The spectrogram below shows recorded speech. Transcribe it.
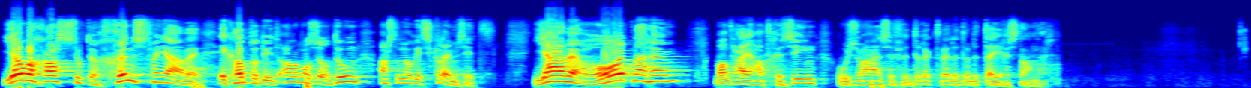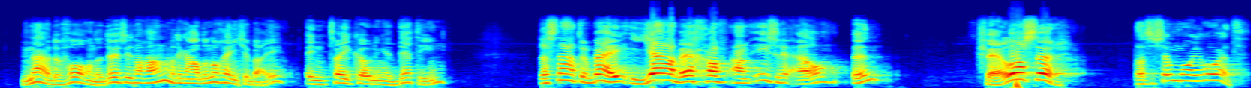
Joachas zoekt de gunst van Yahweh. Ik hoop dat u het allemaal zult doen als er nog iets klem zit. Yahweh hoort naar hem, want hij had gezien hoe zwaar ze verdrukt werden door de tegenstander. Nou, de volgende. Durft u nog aan? Want ik haal er nog eentje bij. In 2 Koningen 13. Daar staat erbij, Yahweh gaf aan Israël een verlosser. Dat is zo'n mooi woord.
